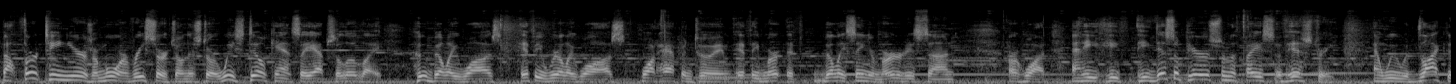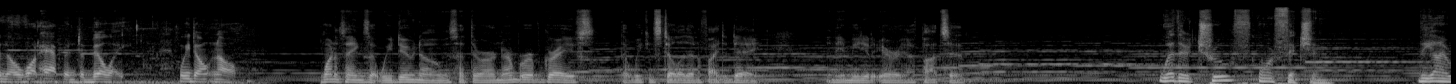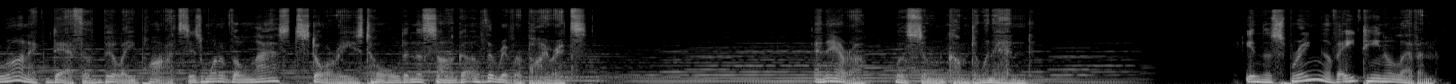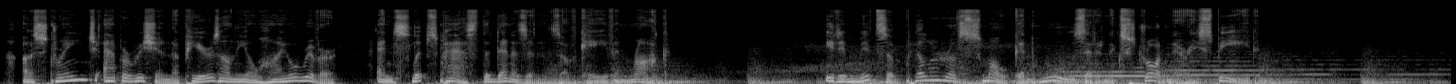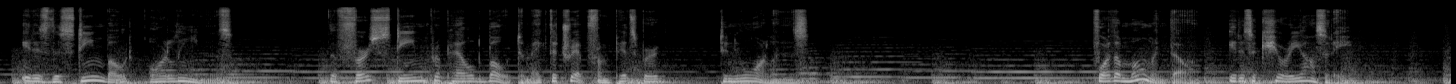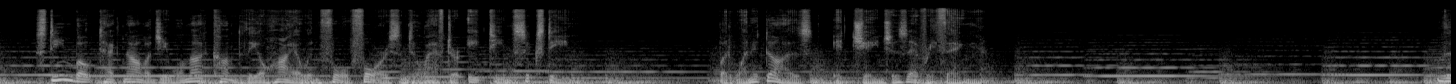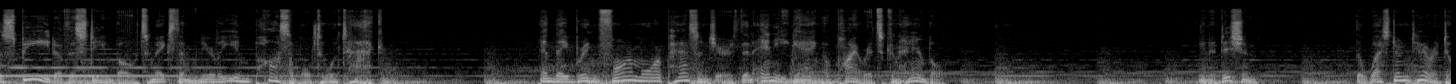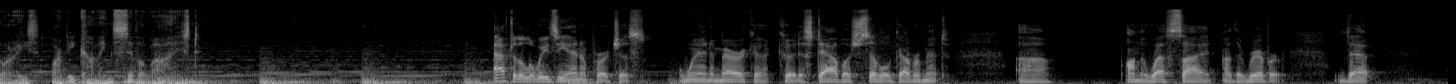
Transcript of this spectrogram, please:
about 13 years or more of research on this story, we still can't say absolutely who Billy was, if he really was, what happened to him, if, he if Billy Sr. murdered his son, or what. And he, he, he disappears from the face of history, and we would like to know what happened to Billy. We don't know. One of the things that we do know is that there are a number of graves that we can still identify today in the immediate area of Potts Inn. Whether truth or fiction, the ironic death of Billy Potts is one of the last stories told in the saga of the river pirates. An era will soon come to an end. In the spring of 1811, a strange apparition appears on the Ohio River and slips past the denizens of Cave in Rock. It emits a pillar of smoke and moves at an extraordinary speed. It is the steamboat Orleans, the first steam-propelled boat to make the trip from Pittsburgh to New Orleans. For the moment, though, it is a curiosity. Steamboat technology will not come to the Ohio in full force until after 1816. But when it does, it changes everything. The speed of the steamboats makes them nearly impossible to attack. And they bring far more passengers than any gang of pirates can handle. In addition, the Western territories are becoming civilized. After the Louisiana Purchase, when America could establish civil government uh, on the west side of the river that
